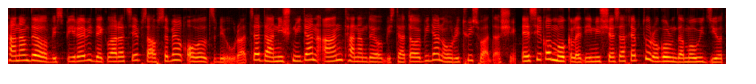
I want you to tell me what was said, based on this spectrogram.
თანამდებობის პირები დეკლარაციებს ავსებენ ყოველწლიურად და დანიშნვიდან ან თანამდებობის დატოვებიდან 2 თვის ვადაში. ეს იყო მოკლედ იმის შესახებ, თუ როგორ უნდა მოვიძიოთ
